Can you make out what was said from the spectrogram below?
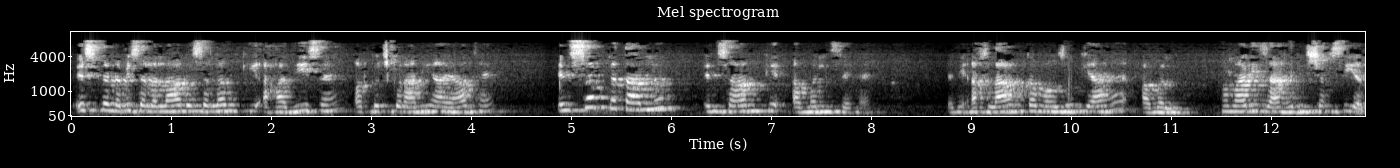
اس میں نبی صلی اللہ علیہ وسلم کی احادیث ہیں اور کچھ قرآن آیات ہیں۔ ان سب کا تعلق انسان کے عمل سے ہے۔ یعنی اخلاق کا موضوع کیا ہے؟ عمل. ہماری ظاہری شخصیت،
